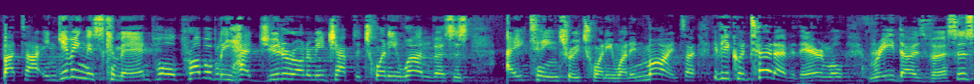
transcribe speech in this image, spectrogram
But uh, in giving this command, Paul probably had Deuteronomy chapter 21, verses 18 through 21 in mind. So if you could turn over there and we'll read those verses.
